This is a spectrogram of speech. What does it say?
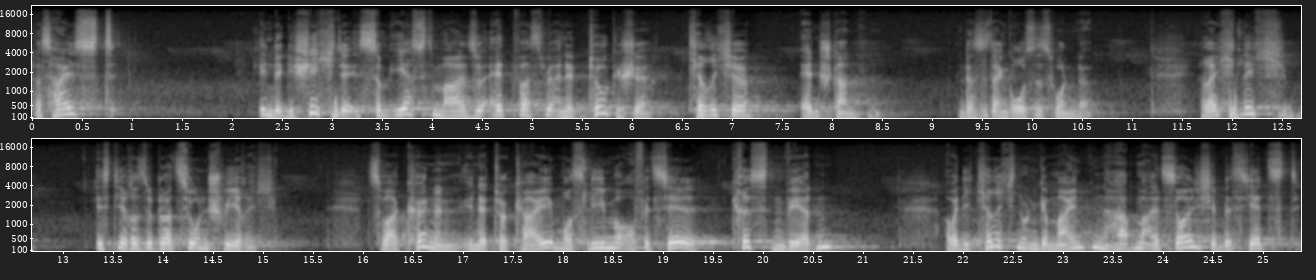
Das heißt, in der Geschichte ist zum ersten Mal so etwas wie eine türkische Kirche entstanden. Und das ist ein großes Wunder. Rechtlich ist ihre Situation schwierig. Zwar können in der Türkei Muslime offiziell Christen werden, aber die Kirchen und Gemeinden haben als solche bis jetzt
